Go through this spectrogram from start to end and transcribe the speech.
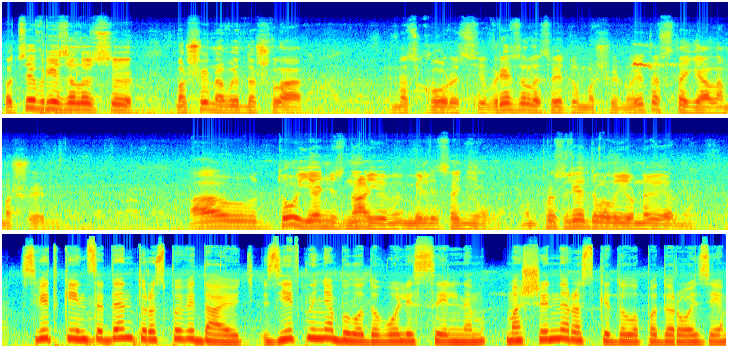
оце врізалась е, машина, видно, йшла на скорості, врізалась в цю машину. Це стояла машина. А то я не знаю міліціонера. Прослідували її, мабуть. Свідки інциденту розповідають, зіткнення було доволі сильним. Машини розкидало по дорозі.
